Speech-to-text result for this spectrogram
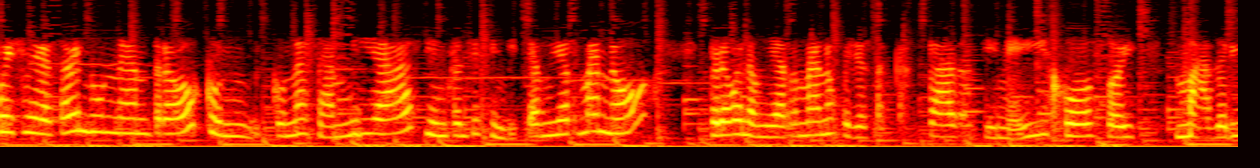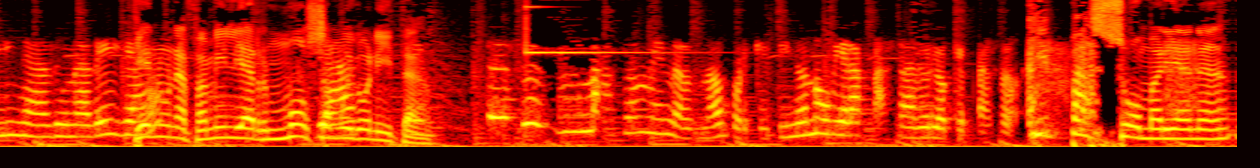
Pues mira, estaba en un antro con, con unas amigas y entonces invité a mi hermano. Pero bueno, mi hermano pues ya está casado, tiene hijos, soy madrina de una de ellas. Tiene una familia hermosa, Ya muy bonita. sé. Entonces, más o menos, ¿no? Porque si no, no hubiera pasado lo que pasó. ¿Qué pasó, Mariana?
